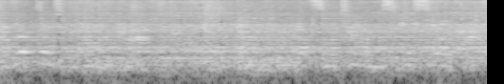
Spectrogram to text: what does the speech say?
I've looked into the enemy craft. It's an autonomous PCA craft.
